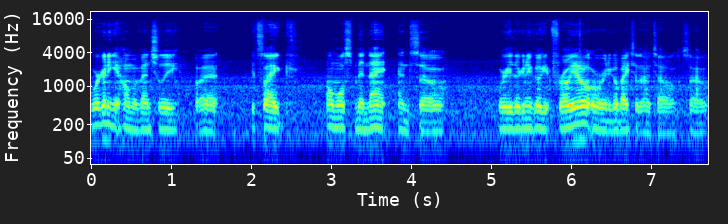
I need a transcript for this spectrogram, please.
we're gonna get home eventually, but it's like almost midnight, and so we're either gonna go get froyo or we're gonna go back to the hotel. So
